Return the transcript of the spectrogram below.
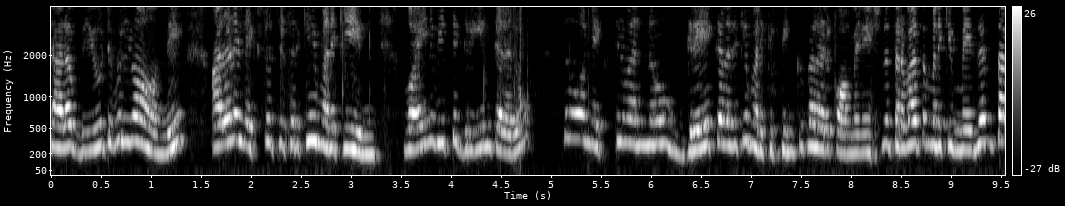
చాలా బ్యూటిఫుల్గా ఉంది. అలానే నెక్స్ట్ వచ్చేసరికి మనకి wine with green colour so next one grey కలర్కి మనకి పింక్ కలర్ కాంబినేషన్ తర్వాత మనకి మెజంతా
